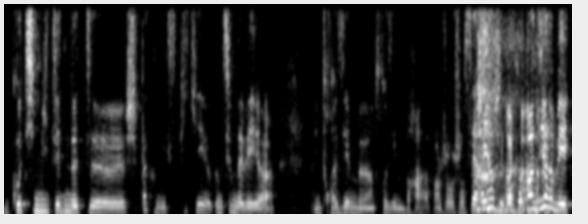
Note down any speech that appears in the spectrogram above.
une continuité de notre, euh, je sais pas comment expliquer, euh, comme si on avait euh, une troisième, un troisième bras. Enfin, j'en sais rien, je sais pas comment dire, mais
